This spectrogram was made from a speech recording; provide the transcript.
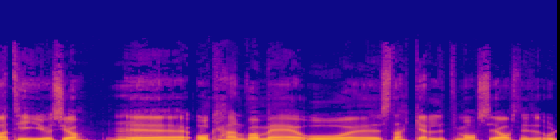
Matteus ja, Mm. eh, och han var med och eh, snackade lite med oss i avsnittet och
